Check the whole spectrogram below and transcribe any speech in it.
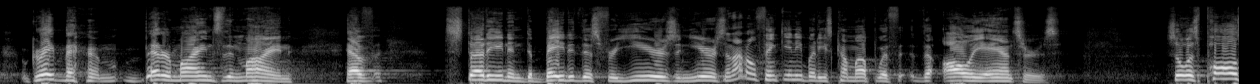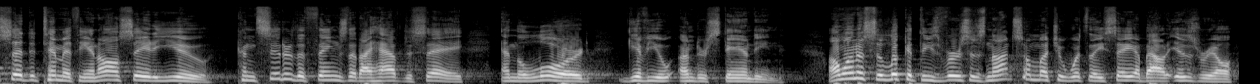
great better minds than mine have studied and debated this for years and years, and I don't think anybody's come up with the, all the answers. So, as Paul said to Timothy, and I'll say to you, consider the things that I have to say, and the Lord give you understanding. I want us to look at these verses not so much of what they say about Israel,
